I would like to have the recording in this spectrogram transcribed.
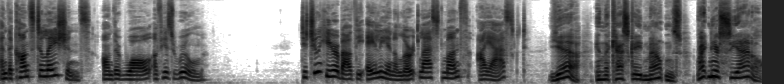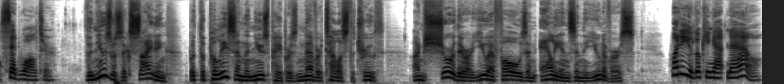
and the constellations on the wall of his room. Did you hear about the alien alert last month? I asked. Yeah, in the Cascade Mountains, right near Seattle. Said Walter. The news was exciting, but the police and the newspapers never tell us the truth. I'm sure there are UFOs and aliens in the universe. What are you looking at now?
